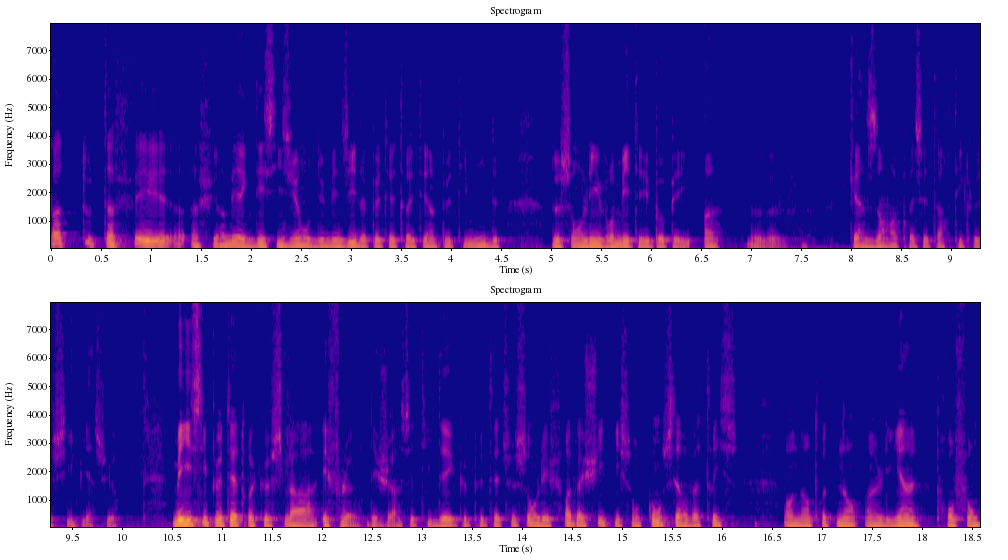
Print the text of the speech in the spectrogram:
pas tout à fait affirmé avec décision. Dumézil a peut-être été un peu timide de son livre Mythe et épopée 1, 15 ans après cet article-ci, bien sûr. Mais ici, peut-être que cela effleure déjà cette idée que peut-être ce sont les fravachis qui sont conservatrices en entretenant un lien profond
